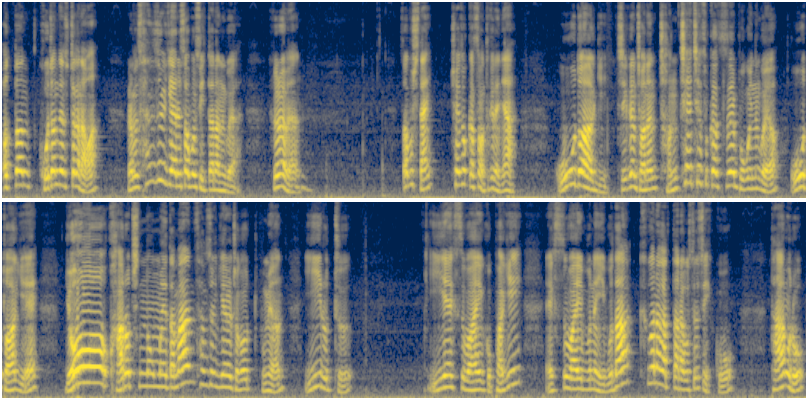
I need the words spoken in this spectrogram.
어떤 고정된 숫자가 나와. 그러면 산술기하를 써볼 수 있다라는 거야. 그러면 써봅시다. 최소값은 어떻게 되냐? 5 더하기 지금 저는 전체 최소값을 보고 있는 거예요. 5 더하기에 요 괄호 친 놈에다만 산술기하를 적어 보면 2 루트 2xy 곱하기 xy분의 2보다 크거나 같다라고 쓸 수 있고 다음으로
